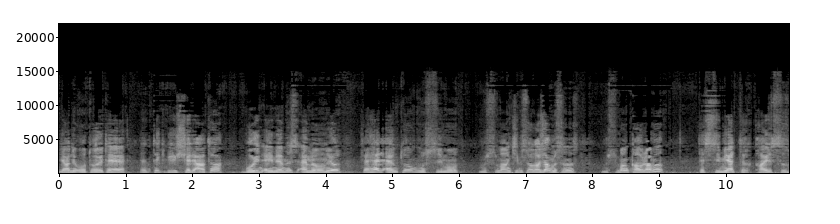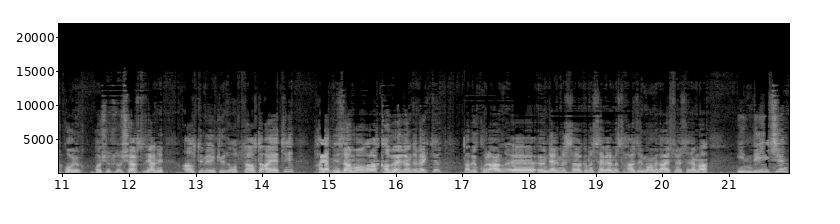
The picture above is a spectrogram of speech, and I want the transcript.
yani otoriteye yani tek bir şeriata boyun eğmemiz emrolunuyor. Fehel entum muslimun. Müslüman kimse olacak mısınız? Müslüman kavramı teslimiyettir. Kayıtsız, koşulsuz, şartsız. Yani 6236 ayeti hayat nizamı olarak kabul eden demektir. Tabi Kur'an e, önderimiz, sadıkımız, severimiz Hazreti Muhammed Aleyhisselam'a indiği için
